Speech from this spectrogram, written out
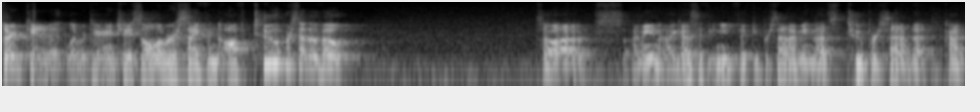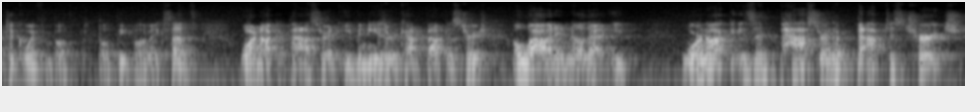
Third candidate, Libertarian Chase Oliver, siphoned off 2% of the vote. So, uh, I mean, I guess if you need 50%, I mean, that's 2% that kind of took away from both, both people. It makes sense. Warnock, a pastor at Ebenezer Baptist Church. Oh, wow, I didn't know that. Warnock is a pastor at a Baptist church.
